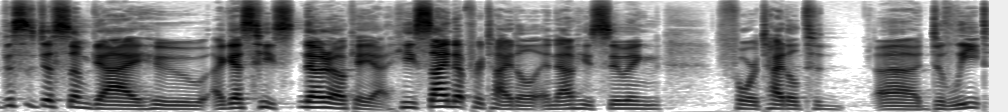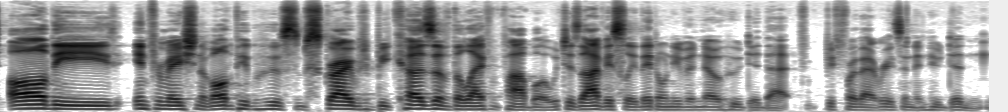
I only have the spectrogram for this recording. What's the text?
this is just some guy who I guess he's no no okay yeah he signed up for Tidal and now he's suing for Tidal to uh, delete all the information of all the people who subscribed because of the life of Pablo which is obviously they don't even know who did that before that reason and who didn't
